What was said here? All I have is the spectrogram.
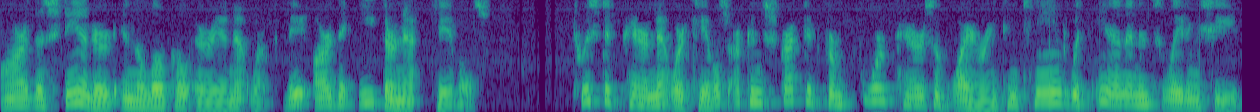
are the standard in the local area network. They are the Ethernet cables. Twisted pair network cables are constructed from four pairs of wiring contained within an insulating sheath.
